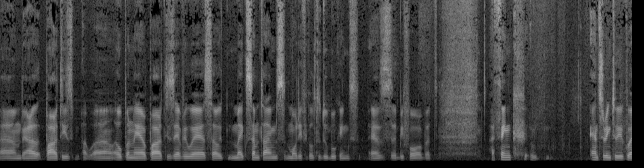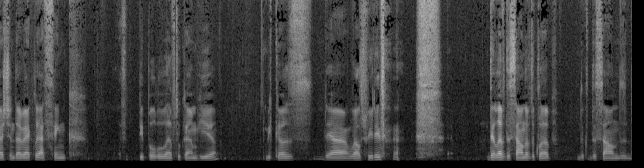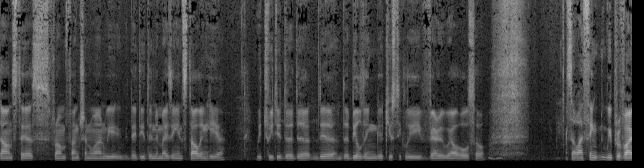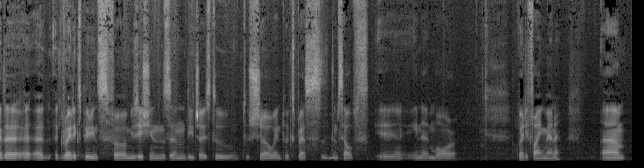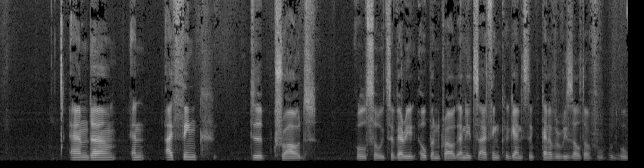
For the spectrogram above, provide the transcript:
Um, there are parties, uh, open air parties everywhere, so it makes sometimes more difficult to do bookings as uh, before. But I think, answering to your question directly, I think people will have to come here because they are well treated. they left the sound of the club, the, the sound downstairs from Funktion-One. We they did an amazing installing here. We treated the the the, the building acoustically very well also. So I think we provide a, a, a great experience for musicians and DJs to to show and to express themselves uh, in a more gratifying manner. Um, and um, and I think the crowd also it's a very open crowd. And it's I think again it's a kind of a result of,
